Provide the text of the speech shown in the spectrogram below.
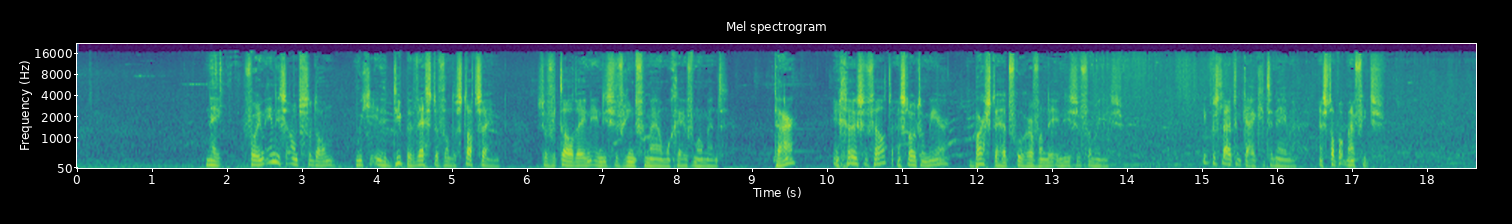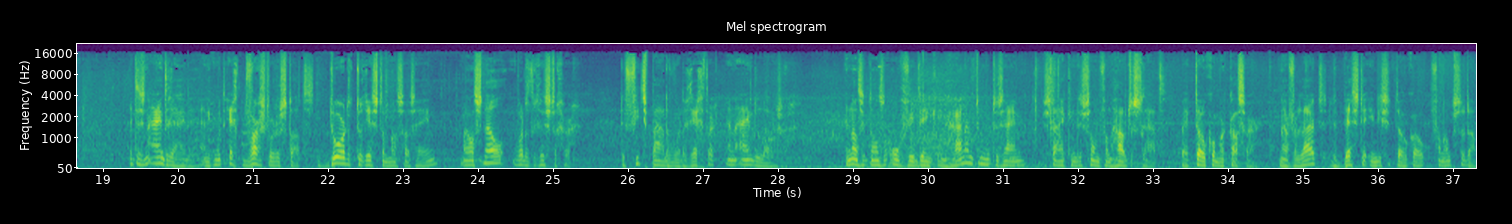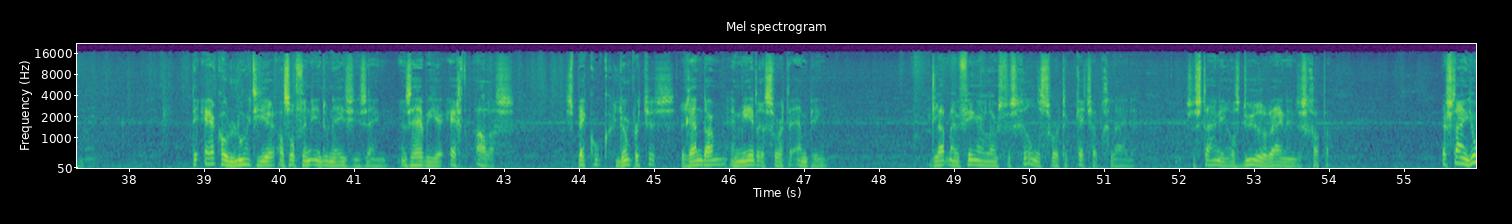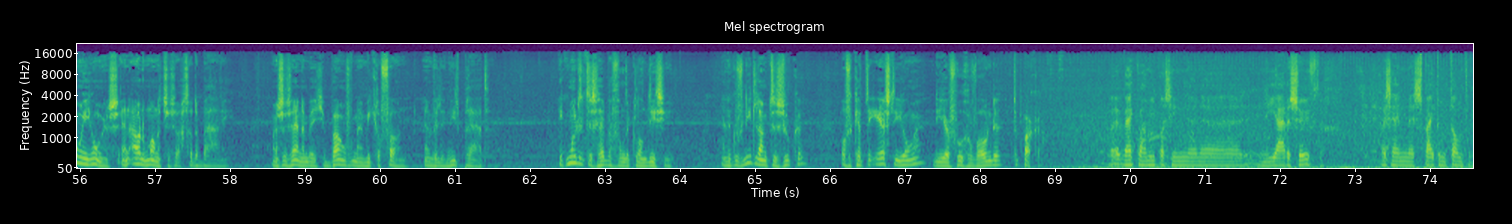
Nee, voor een Indisch Amsterdam moet je in het diepe westen van de stad zijn, zo vertelde een Indische vriend van mij op een gegeven moment. Daar, in Geuzenveld en Slotermeer, barstte het vroeger van de Indische families. Ik besluit een kijkje te nemen en stap op mijn fiets. Het is een eindrijden en ik moet echt dwars door de stad, door de toeristenmassa's heen, maar al snel wordt het rustiger. De fietspaden worden rechter en eindelozer. En als ik dan zo ongeveer denk in Haarlem te moeten zijn, sta ik in de Som van Houtenstraat bij Toko Markassar, naar verluid de beste Indische toko van Amsterdam. De airco loeit hier alsof we in Indonesië zijn en ze hebben hier echt alles. Spekkoek, lumpertjes, rendang en meerdere soorten emping. Ik laat mijn vinger langs verschillende soorten ketchup glijden. Ze staan hier als dure wijn in de schappen. Er staan jonge jongens en oude mannetjes achter de balie. Maar ze zijn een beetje bang voor mijn microfoon en willen niet praten. Ik moet het dus hebben van de klandizie. En ik hoef niet lang te zoeken of ik heb de eerste jongen die er vroeger woonde te pakken. Wij, kwamen hier pas in, uh, in de jaren 70. Wij zijn uh, spijt om tanten.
